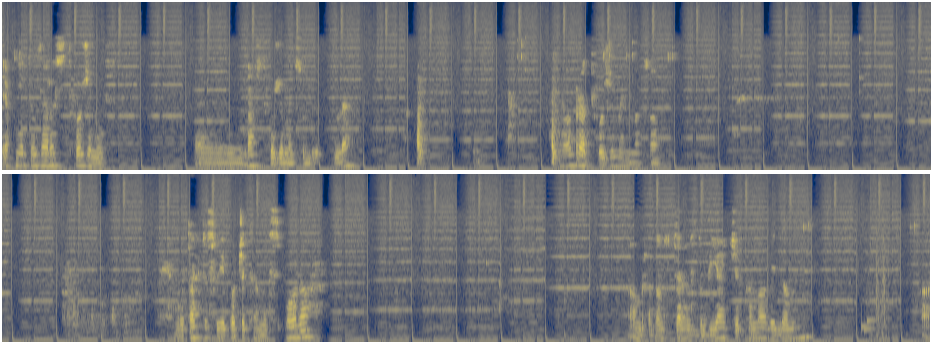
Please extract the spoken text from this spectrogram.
Jak nie, to zaraz stworzymy Ym, No, stworzymy sobie pulę. Dobra, tworzymy, nie ma co. Bo tak to sobie poczekamy sporo. Dobra, no to teraz dobijajcie panowie do mnie. A,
